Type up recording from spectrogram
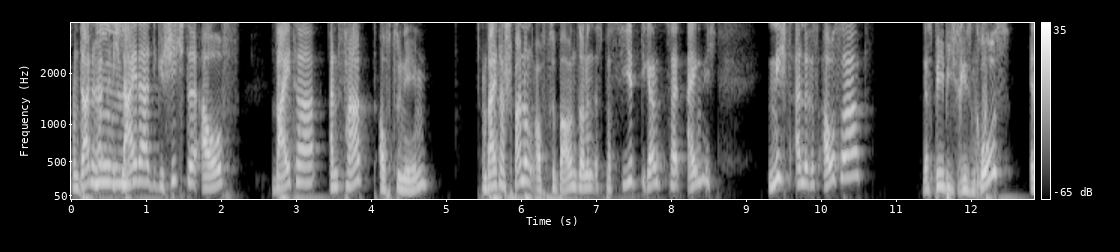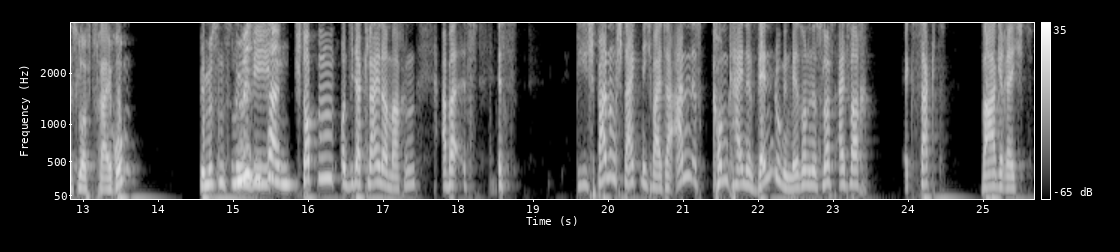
Und dann hört Mhm. nämlich leider die Geschichte auf, weiter an Fahrt aufzunehmen, weiter Spannung aufzubauen, sondern es passiert die ganze Zeit eigentlich nichts anderes außer, das Baby ist riesengroß, es läuft frei rum, wir müssen es irgendwie stoppen und wieder kleiner machen, aber es, es, die Spannung steigt nicht weiter an, es kommen keine Wendungen mehr, sondern es läuft einfach exakt, waagerecht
